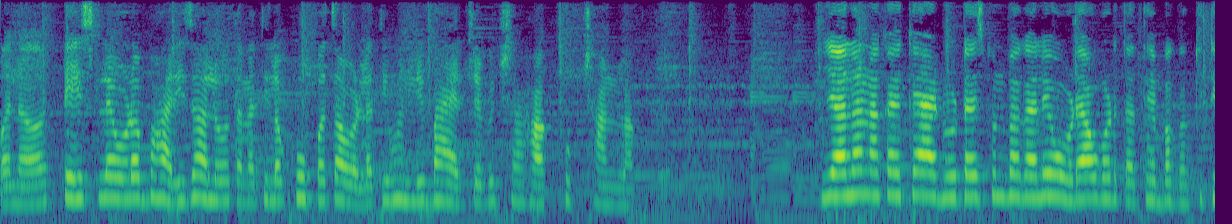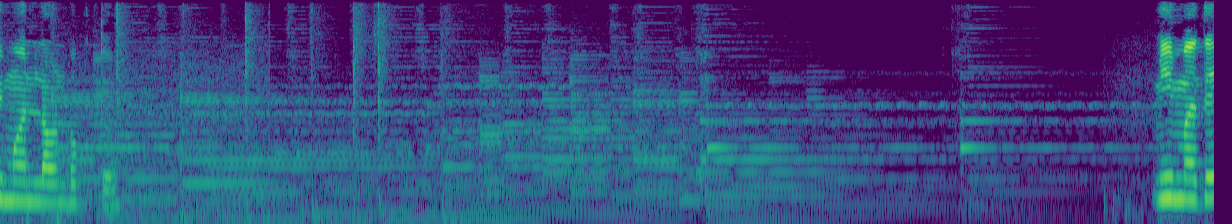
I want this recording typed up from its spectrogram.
पण टेस्टला एवढं भारी झालं होतं ना तिला खूपच आवडला. ती म्हणली बाहेरच्यापेक्षा हा खूप छान लागतोय. याला ना काय काय ॲडव्हर्टाईज पण बघायला एवढ्या आवडतात हे बघा किती मन लावून बघतोय. मी मध्ये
